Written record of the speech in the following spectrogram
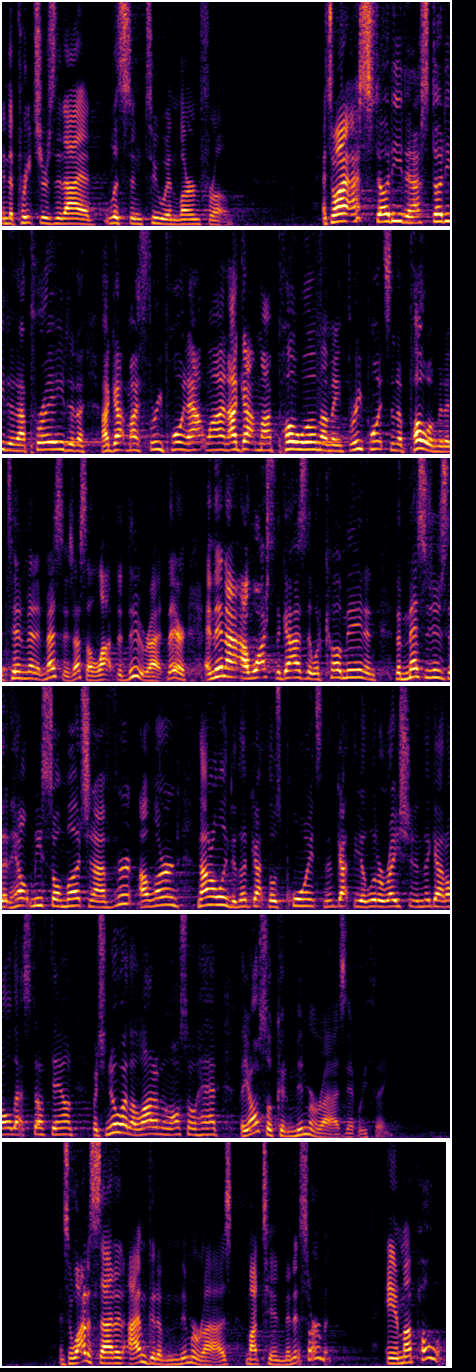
and the preachers that I had listened to and learned from. And so I, studied and I studied and I prayed and I, I got my three point outline. I got my poem. I mean, three points in a poem in a 10 minute message. That's a lot to do right there. And then I, I watched the guys that would come in and the messages that helped me so much. And I've, I learned not only did they've got those points and they've got the alliteration and they got all that stuff down, but you know what a lot of them also had? They also could memorize everything. And so I decided I'm going to memorize my 10 minute sermon and my poem.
